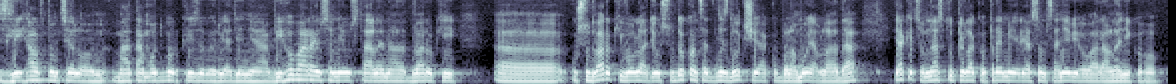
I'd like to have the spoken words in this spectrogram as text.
zlyhal v tom celom, má tam odbor krízového riadenia, vyhovárajú sa neustále na dva roky Uh, už sú dva roky vo vláde, už sú dokonca dnes dlhšie, ako bola moja vláda. Ja keď som nastúpil ako premiér, ja som sa nevyhováral na nikoho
